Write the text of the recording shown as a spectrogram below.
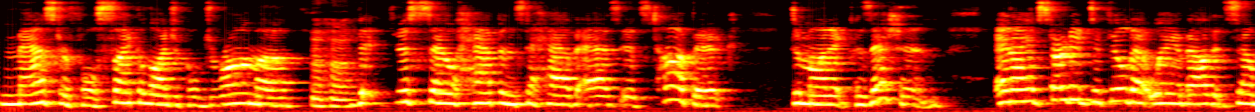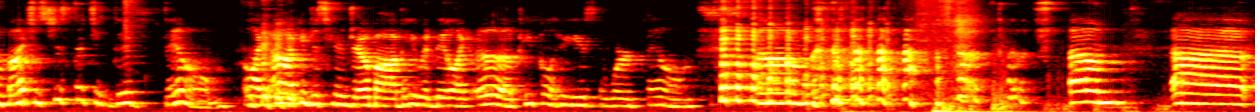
masterful psychological drama uh-huh. that just so happens to have as its topic demonic possession. And I have started to feel that way about it so much. It's just such a good film. Like, oh, I could just hear Joe Bob. He would be like, ugh, people who use the word film. Um, um, uh,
